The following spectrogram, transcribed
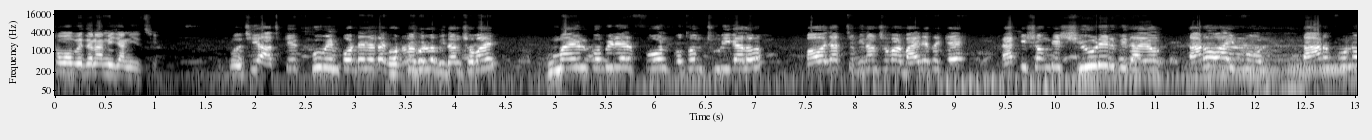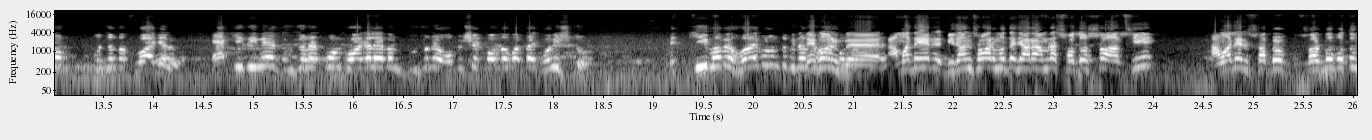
সমবেদনা আমি জানিয়েছি। বলছি, আজকে খুব ইম্পর্টেন্ট একটা ঘটনা ঘটলো বিধানসভায়। হুমায়ুন কবিরের ফোন প্রথম চুরি গেল। পাওয়া যাচ্ছে বিধানসভার বাইরে থেকে। একই সঙ্গে শিউরির বিধায়ক তারও আইফোন তার ফোনও পর্যন্ত খোয়া গেল। একই দিনে দুজনের ফোন খোয়া গেল এবং দুজনে অভিষেক বন্দ্যোপাধ্যায় ঘনিষ্ঠ। কীভাবে হয় বলুন তো দেখুন আমাদের বিধানসভার মধ্যে যারা আমরা সদস্য আছি আমাদের সর্বপ্রথম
